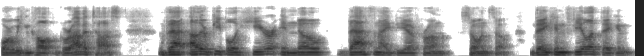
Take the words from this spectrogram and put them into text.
or we can call it gravitas, that other people hear and know that's an idea from so and so. They can feel it, they can,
